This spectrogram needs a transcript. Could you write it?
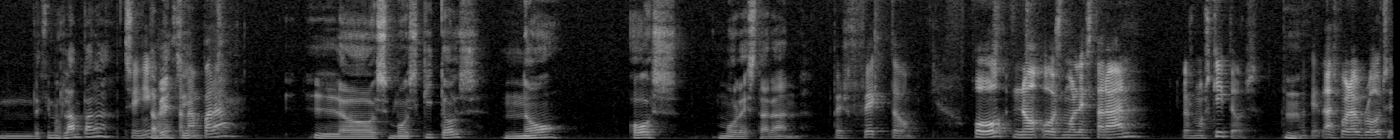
¿decimos lámpara? Sí, ¿Está con esta Sí. lámpara. Los mosquitos no os molestarán. Perfecto. O no os molestarán los mosquitos. Mm. Okay, that's what I wrote.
